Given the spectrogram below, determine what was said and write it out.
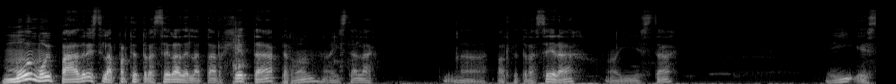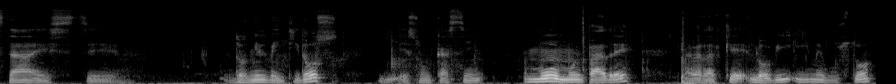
Muy, muy padre. Esta es la parte trasera de la tarjeta. Perdón, ahí está la, parte trasera. Ahí está. Y está este 2022. Y es un casting muy, muy padre. La verdad que lo vi y me gustó.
